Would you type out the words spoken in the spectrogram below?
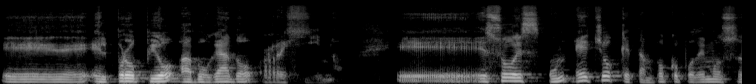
el propio abogado Regino. Eh, eso es un hecho que tampoco podemos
